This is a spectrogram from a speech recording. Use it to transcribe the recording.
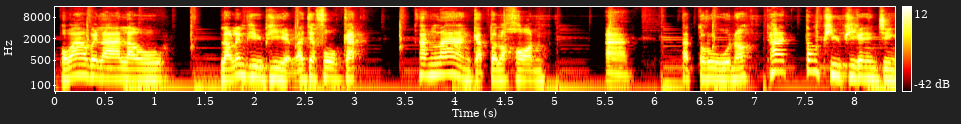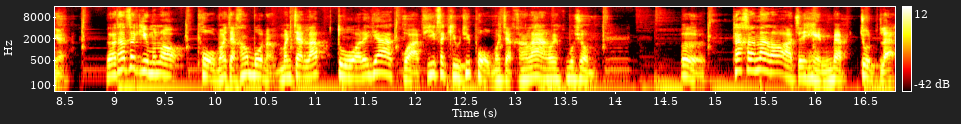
เพราะว่าเวลาเราเราเล่น PVP เราจะโฟกัสข้างล่างกับตัวละครอ่าศัตรูเนาะถ้าต้อง PVP กันจริงๆอะ แล้วถ้าสกิลมันออกโผล่มาจากข้างบนอะมันจะรับตัวได้ยากกว่าที่สกิลที่โผล่มาจากข้างล่างไว้ยคุณผู้ชม เออ ถ้าข้างล่างเราอาจจะเห็นแบบจุดแล้ว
